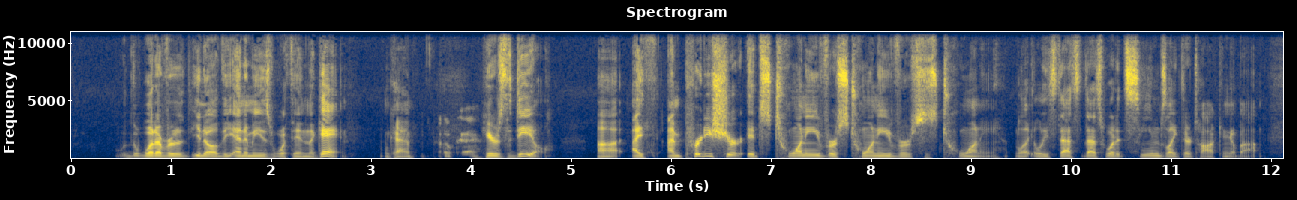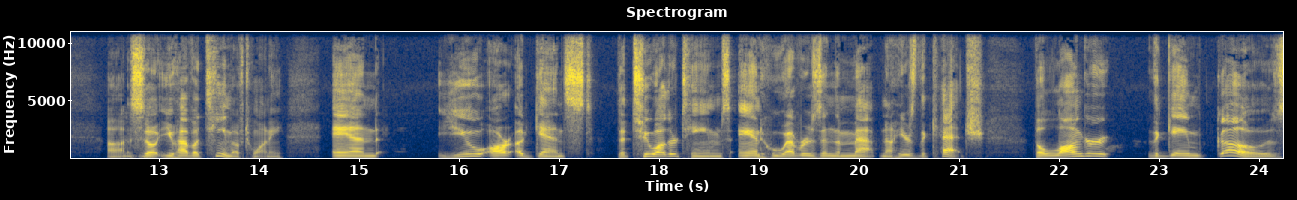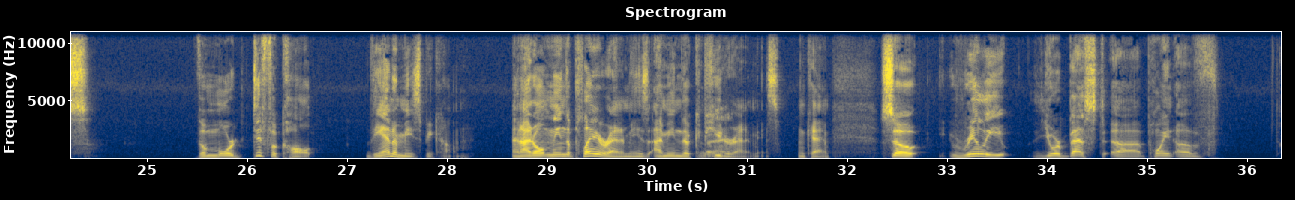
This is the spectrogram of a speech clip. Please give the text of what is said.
whatever you know the enemies within the game. Okay. Okay. Here's the deal. Uh, I th- I'm pretty sure it's 20 versus 20 versus 20. Like at least that's that's what it seems like they're talking about. Uh, So you have a team of 20, and you are against the two other teams and whoever's in the map. Now here's the catch: the longer the game goes, the more difficult the enemies become. And I don't mean the player enemies, I mean the computer enemies. Okay. So, really, your best uh, point of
